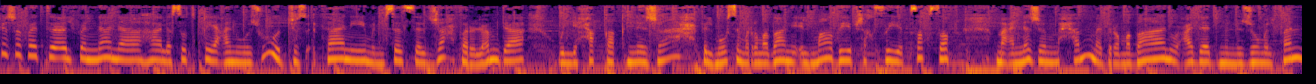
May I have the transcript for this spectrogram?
كشفت الفنانة هالة صدقي عن وجود جزء ثاني من مسلسل جعفر العمدة واللي حقق نجاح في الموسم الرمضاني الماضي بشخصية صفصف مع النجم محمد رمضان وعدد من نجوم الفن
